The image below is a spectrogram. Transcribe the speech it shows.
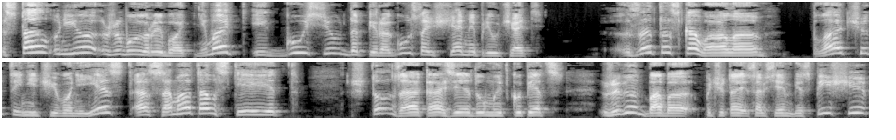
Стал у нее живую рыбу отнимать и гусю да пирогу со щами приучать. Затасковала, Плачет и ничего не ест, а сама толстеет. Что за оказия, думает купец. Живет баба, почитай, совсем без пищи,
